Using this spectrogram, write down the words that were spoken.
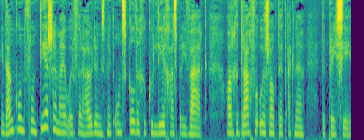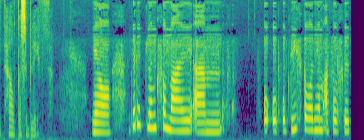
en dan konfronteer sy my oor verhoudings met onskuldige kollegas by die werk. Haar gedrag veroorsaak dat ek nou depressie het. Help asseblief. Ja, dit klink vir my ehm um, op op die stadium asof dit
